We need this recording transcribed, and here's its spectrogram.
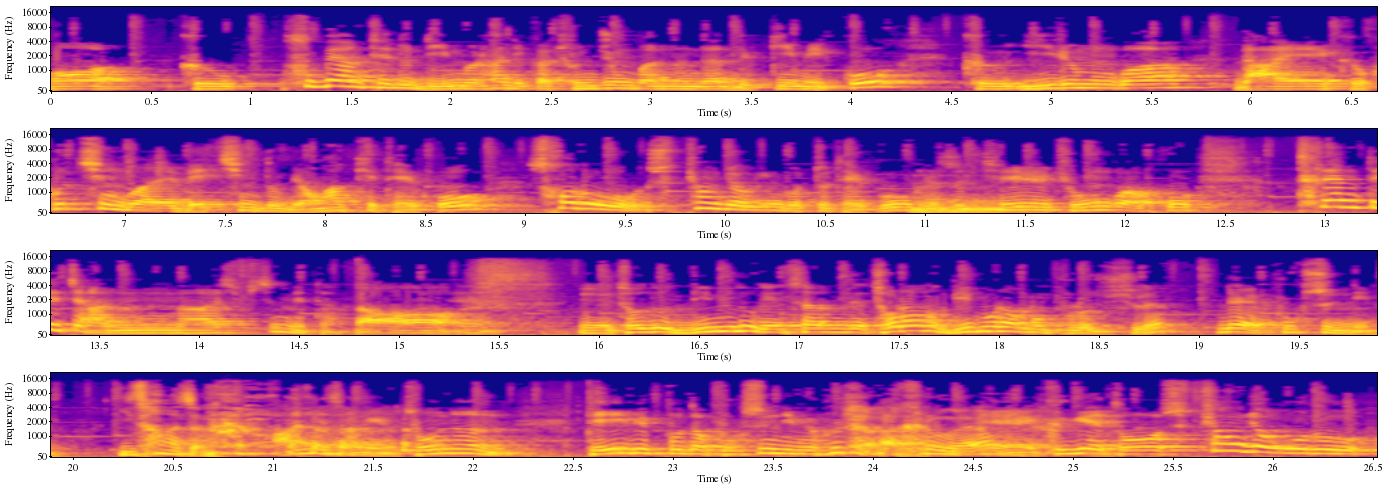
어 그 후배한테도 님을 하니까 존중받는다는 느낌이 있고 그 이름과 나의 그 호칭과의 매칭도 명확히 되고 서로 수평적인 것도 되고 그래서 음. 제일 좋은 것 같고 트렌드지 않나 싶습니다. 아, 예, 저도 님도 괜찮은데 저랑 한번 님을 한번 불러주실래요? 네, 복수님. 이상하잖아요. 안 이상해요. 저는 데이빗보다 복수님이 훨씬 아, 그런가요? 네, 그게 더 수평적으로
